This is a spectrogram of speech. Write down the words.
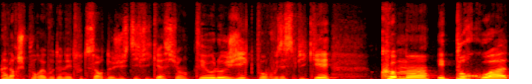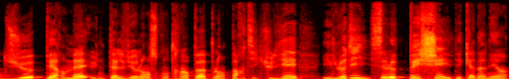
Alors je pourrais vous donner toutes sortes de justifications théologiques pour vous expliquer comment et pourquoi Dieu permet une telle violence contre un peuple en particulier. Il le dit, c'est le péché des Cananéens.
